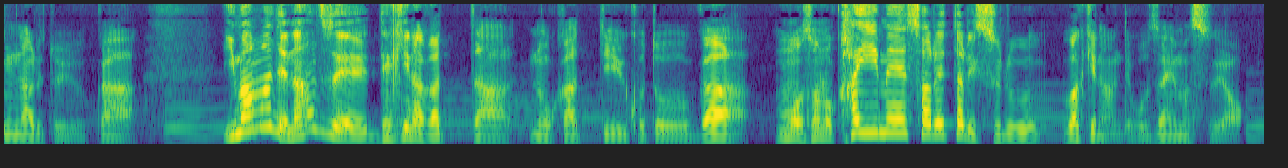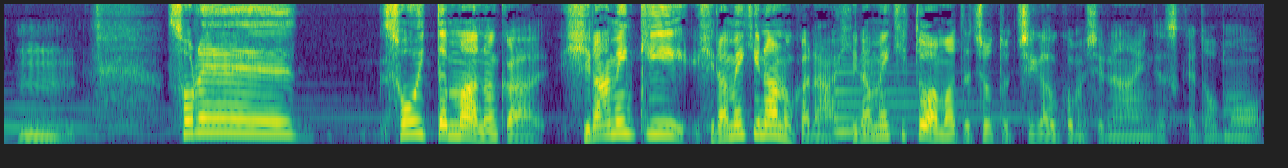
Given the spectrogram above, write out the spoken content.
になるというか今までなぜできなかったのかっていうことがもうその解明されたりするわけなんでございますよ。うん。それそういったまあなんか、ひらめき、ひらめきなのかな？ひらめきとはまたちょっと違うかもしれないんですけども、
